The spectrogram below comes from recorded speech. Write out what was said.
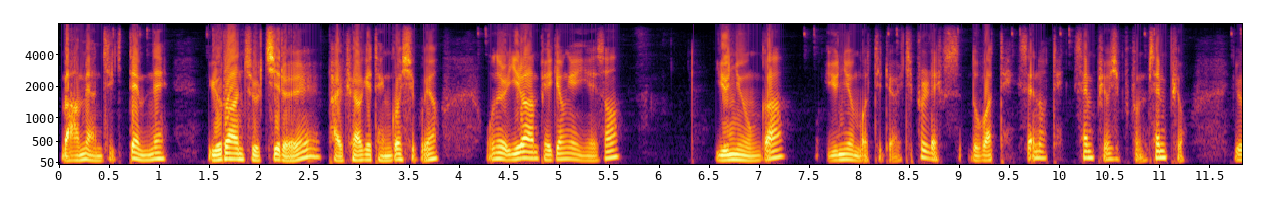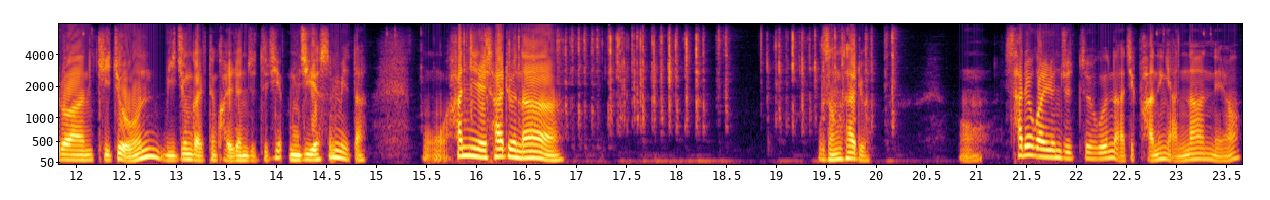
마음에 안 들기 때문에 이러한 조치를 발표하게 된 것이고요. 오늘 이러한 배경에 의해서 유니온과 유니온 머티리얼, 티플렉스, 노바텍, 세노텍, 샘표 식품, 샘표 이러한 기존 미중 갈등 관련주들이 움직였습니다. 뭐 한일 사료나 우성 사료, 어, 사료 관련주 쪽은 아직 반응이 안 나왔네요.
